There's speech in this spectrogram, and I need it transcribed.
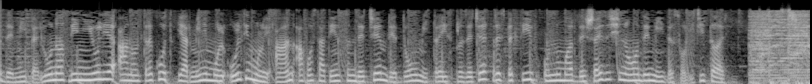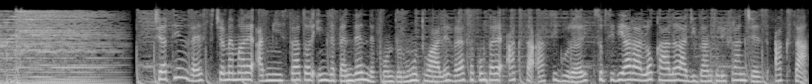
100.000 pe lună din iulie anul trecut, iar minimul ultimului an a fost atins în decembrie 2013, respectiv un număr de 69.000 de solicitări. Certinvest, cel mai mare administrator independent de fonduri mutuale, vrea să cumpere AXA Asigurări, subsidiara locală a gigantului francez AXA.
